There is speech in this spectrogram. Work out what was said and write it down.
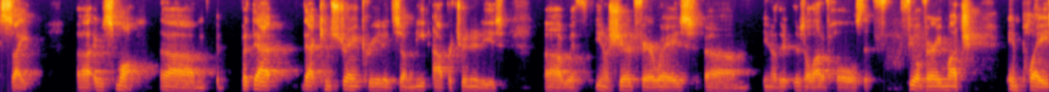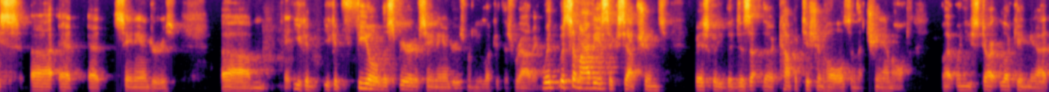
site. Uh, it was small, um, but that that constraint created some neat opportunities uh, with you know shared fairways. Um, you know, there, there's a lot of holes that f- feel very much in place uh, at at St Andrews um, you could you could feel the spirit of St. Andrews when you look at this routing, with, with some obvious exceptions. Basically, the the competition holes and the channel. But when you start looking at,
